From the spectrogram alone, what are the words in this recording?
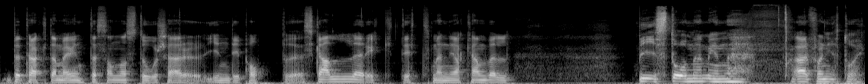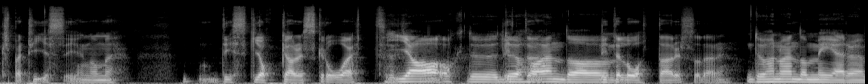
betraktar mig inte som någon stor så här indie-pop-skalle riktigt. Men jag kan väl bistå med min erfarenhet och expertis inom diskjockarskrået. Ja och du, du Lite- har ändå... Lite låtar sådär. Du har nog ändå mer eh,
